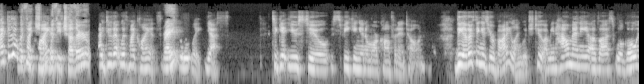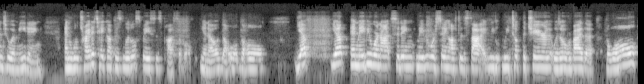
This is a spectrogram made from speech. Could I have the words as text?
I do that with, with my each, clients. With each other? I do that with my clients. Right? Absolutely. Yes. To get used to speaking in a more confident tone. The other thing is your body language, too. I mean, how many of us will go into a meeting and we'll try to take up as little space as possible? You know, the whole, the whole, Yep. Yep. And maybe we're not sitting, maybe we're sitting off to the side. We we took the chair that was over by the the wall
